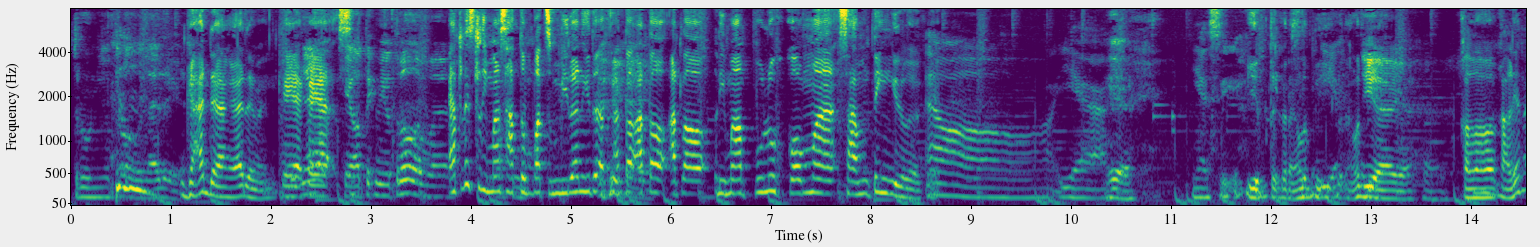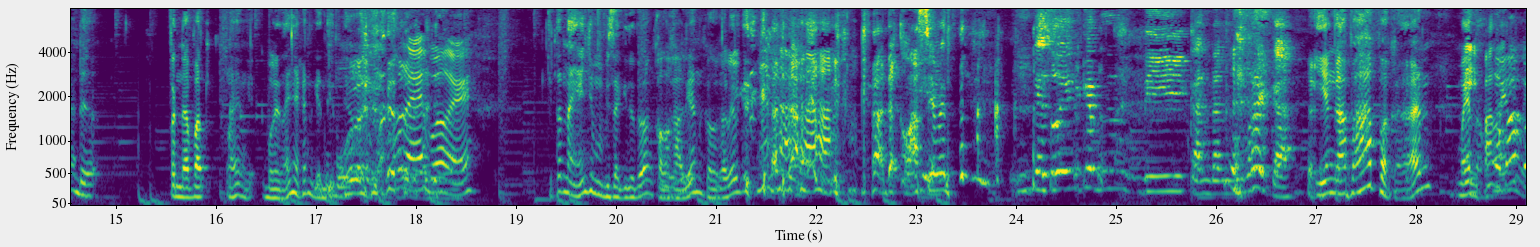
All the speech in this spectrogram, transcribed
true neutral nggak ada ya nggak ada nggak ada men Kayak kayak chaotic neutral sama at least 5149 gitu atau atau atau 50, koma something gitu loh Kayak Oh, iya. iya Iya sih. Gitu kurang lebih kurang lebih Iya iya. Kalau kalian ada pendapat lain nggak? Boleh nanya kan ganti Boleh, boleh. Kita nanya cuma bisa gitu doang. Kalau kalian, kalau kalian gak ada, gak ada kelasnya men. Enggak, soalnya ini kan di kandang mereka. Iya nggak apa-apa kan. Main main nggak apa-apa,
